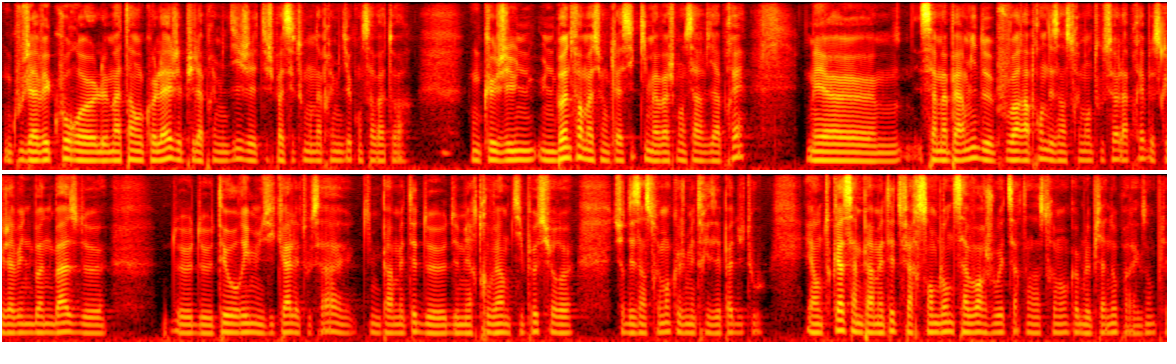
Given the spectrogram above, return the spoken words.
donc où j'avais cours euh, le matin au collège et puis l'après-midi, je passais tout mon après-midi au conservatoire. Donc euh, j'ai eu une, une, bonne formation classique qui m'a vachement servi après. Mais euh, ça m'a permis de pouvoir apprendre des instruments tout seul après parce que j'avais une bonne base de, de, de, théorie musicale et tout ça qui me permettait de, de m'y retrouver un petit peu sur, sur des instruments que je maîtrisais pas du tout. Et en tout cas, ça me permettait de faire semblant de savoir jouer de certains instruments comme le piano par exemple.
